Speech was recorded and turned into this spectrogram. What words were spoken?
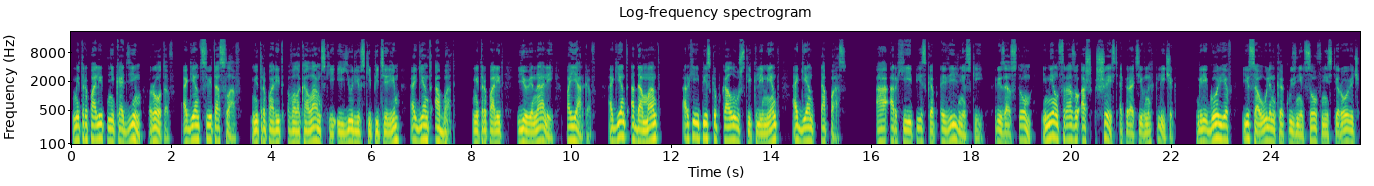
митрополит Никодим Ротов, агент Святослав, митрополит Волоколамский и Юрьевский Петерим, агент Аббат, митрополит Ювеналий Поярков, агент Адамант, архиепископ Калужский Климент, агент Топас, а архиепископ Вильнюсский Хризостом имел сразу аж шесть оперативных кличек – Григорьев, Исауленко, Кузнецов, Нестерович,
